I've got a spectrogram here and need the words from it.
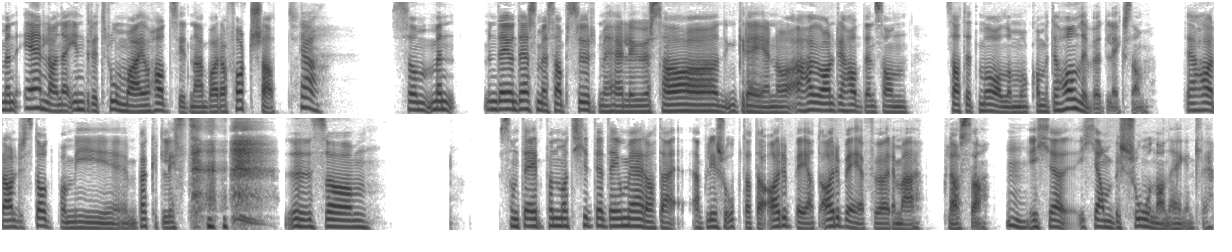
men en eller annen indre tro må jeg jo hatt siden jeg bare har fortsatt. Ja. Så, men, men det er jo det som er så absurd med hele USA-greien, nå. jeg har jo aldri hatt en sånn satt et mål om å komme til Hollywood, liksom. Det har aldri stått på min bucketlist. så sånn det er på en måte ikke det, det er jo mer at jeg, jeg blir så opptatt av arbeid, at arbeidet fører meg plasser. Mm. Ikke, ikke ambisjonene, egentlig.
